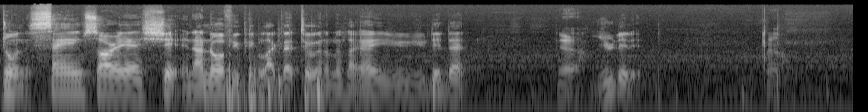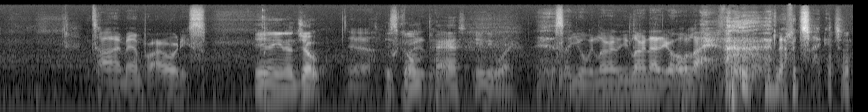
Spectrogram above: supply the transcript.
doing the same sorry ass shit. And I know a few people like that too. And I'm just like, "Hey, you you did that. Yeah. You did it. Yeah. Time and priorities. It ain't a joke. Yeah. It's gonna crazy. pass anyway." Yeah, so you only learn you learn that your whole life. Never change.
